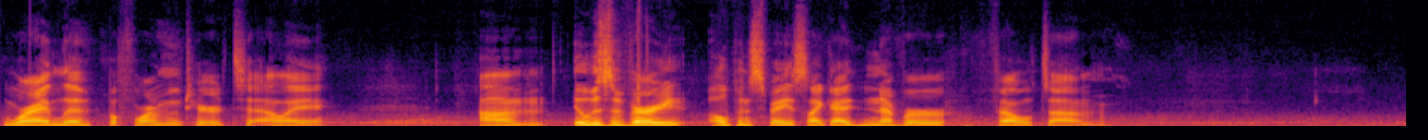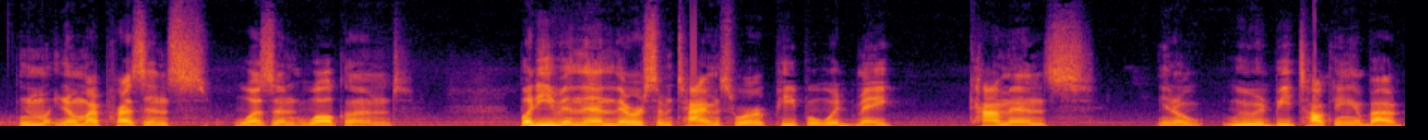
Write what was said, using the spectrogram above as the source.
where I lived before I moved here to LA. Um, it was a very open space. Like I never felt, um, you know, my presence wasn't welcomed. But even then, there were some times where people would make comments. You know, we would be talking about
